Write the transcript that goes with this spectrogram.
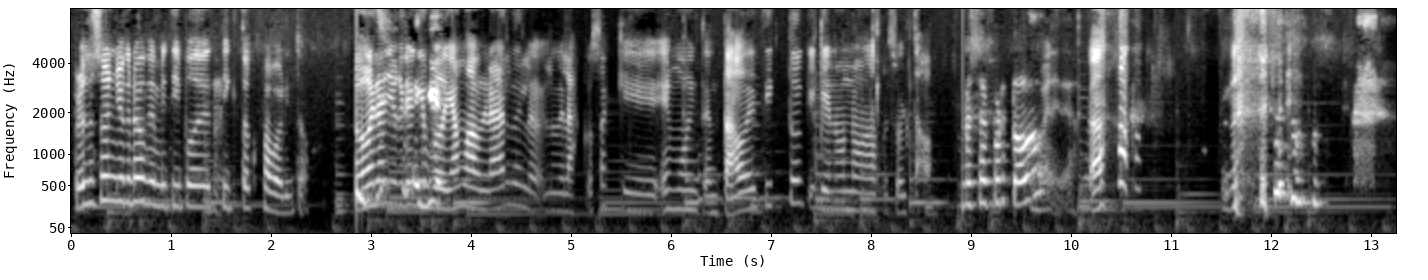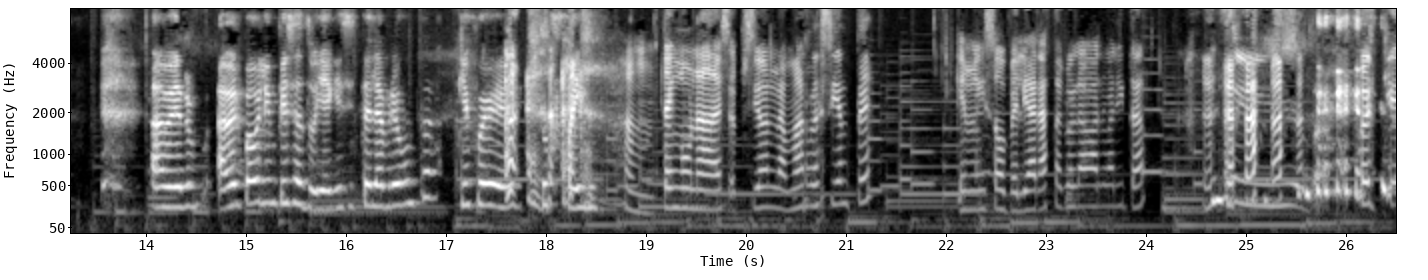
Pero esos son, yo creo que mi tipo de TikTok favorito. Ahora yo creo que podríamos hablar de, lo- de las cosas que hemos intentado de TikTok y que no nos ha resultado. Empezar por todo. Buena idea. A ver, a ver, Pauli, empieza tú, ya que hiciste la pregunta. ¿Qué fue tu fail? Tengo una decepción, la más reciente, que me hizo pelear hasta con la barbarita. Porque,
